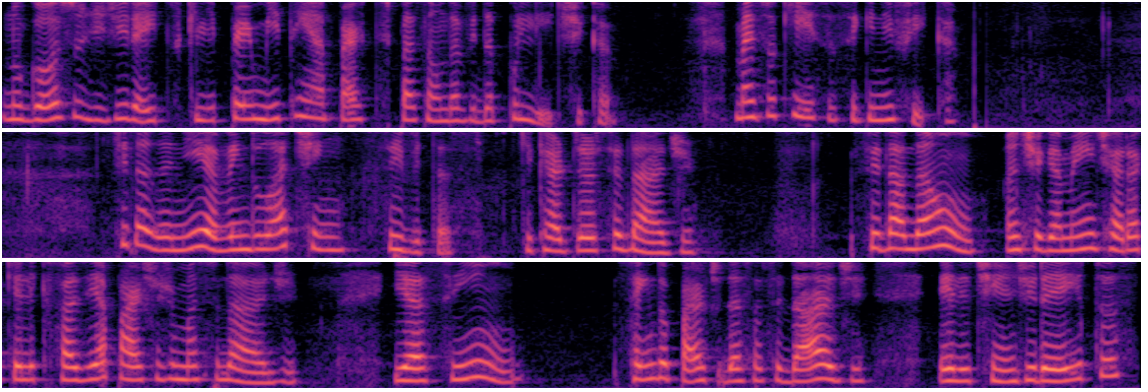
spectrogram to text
no gozo de direitos que lhe permitem a participação da vida política. Mas o que isso significa? Cidadania vem do latim civitas, que quer dizer cidade. Cidadão, antigamente, era aquele que fazia parte de uma cidade. E assim, sendo parte dessa cidade, ele tinha direitos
